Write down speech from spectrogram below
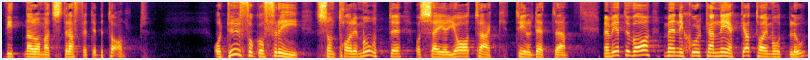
vittnar om att straffet är betalt. Och du får gå fri som tar emot det och säger ja tack till detta. Men vet du vad? Människor kan neka att ta emot blod.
